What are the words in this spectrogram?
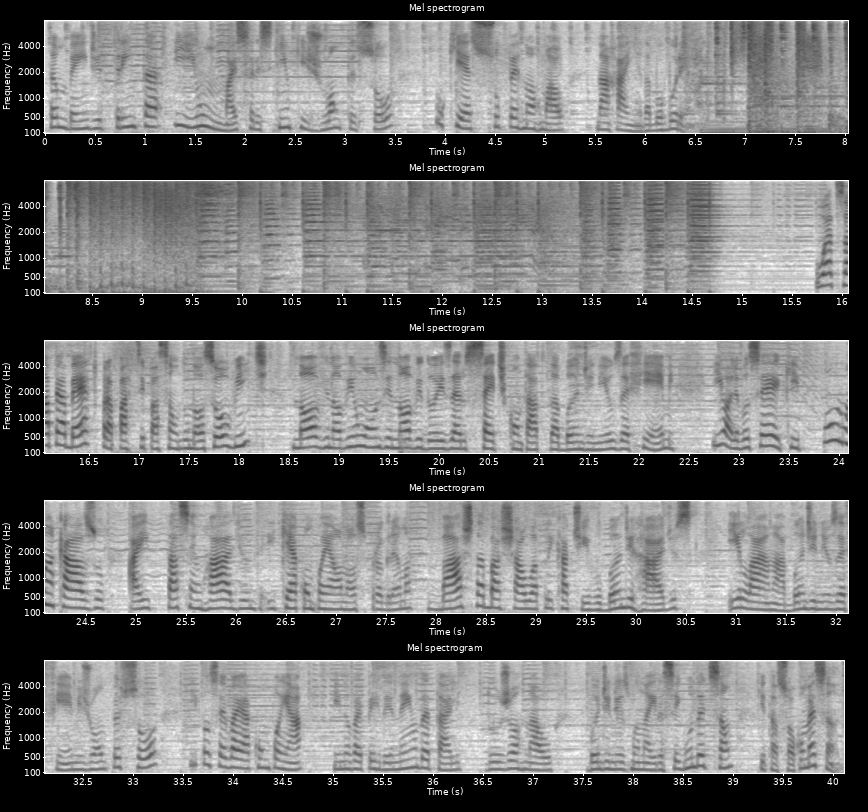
também de 31, mais fresquinho que João Pessoa, o que é super normal na Rainha da Borborema. O WhatsApp é aberto para participação do nosso ouvinte, 991 11 9207, contato da Band News FM. E olha, você que por um acaso aí tá sem rádio e quer acompanhar o nosso programa, basta baixar o aplicativo Band Rádios e lá na Band News FM João Pessoa e você vai acompanhar e não vai perder nenhum detalhe do jornal Band News Manaíra, segunda edição, que está só começando.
